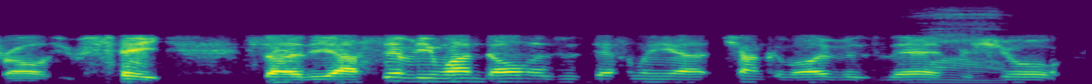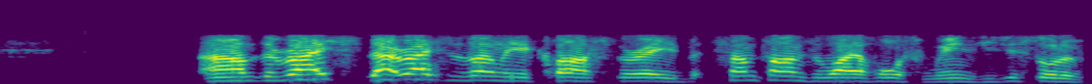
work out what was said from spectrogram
trials you'll see. So the uh, $71 was definitely a chunk of overs there wow. for sure. Um, the race, that race is only a class three, but sometimes the way a horse wins, you just sort of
